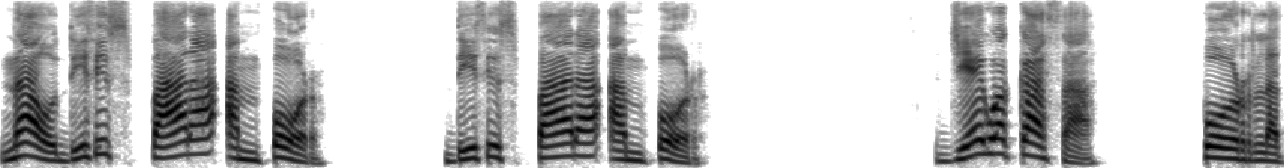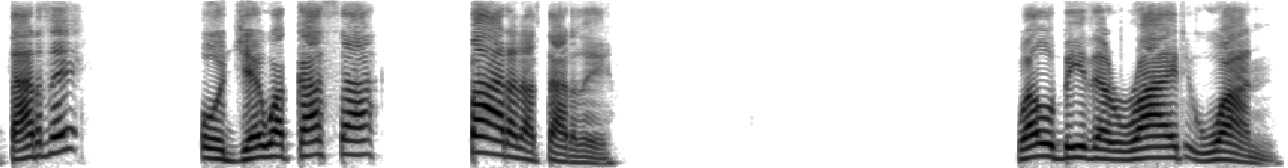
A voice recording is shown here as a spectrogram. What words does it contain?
Now, this is para and por. This is para and por. ¿Llego a casa por la tarde o llego a casa para la tarde? What be the right one?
